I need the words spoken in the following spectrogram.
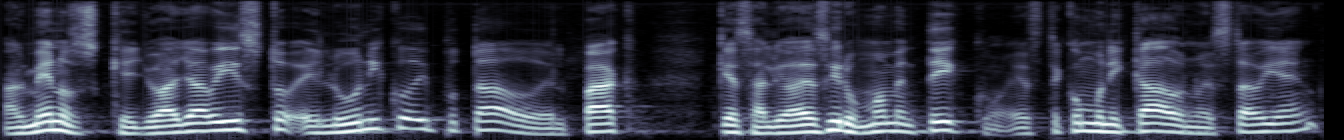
al menos que yo haya visto, el único diputado del PAC que salió a decir un momentico, este comunicado no está bien,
